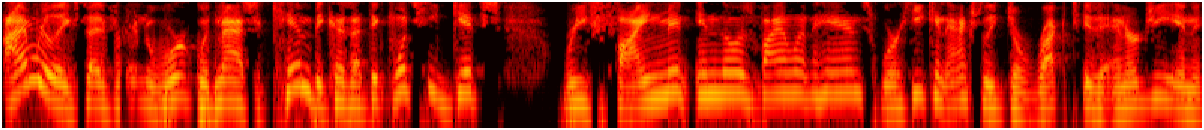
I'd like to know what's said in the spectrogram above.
I'm really excited for him to work with Master Kim because I think once he gets refinement in those violent hands, where he can actually direct his energy in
